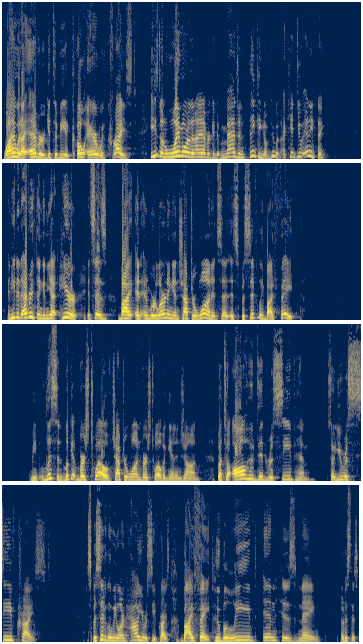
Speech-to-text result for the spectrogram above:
Why would I ever get to be a co heir with Christ? He's done way more than I ever could imagine thinking of doing. I can't do anything. And he did everything, and yet here it says by, and, and we're learning in chapter one, it says it's specifically by faith. I mean, listen, look at verse 12, chapter 1, verse 12 again in John. But to all who did receive him, So you receive Christ. Specifically, we learn how you receive Christ by faith, who believed in his name. Notice this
